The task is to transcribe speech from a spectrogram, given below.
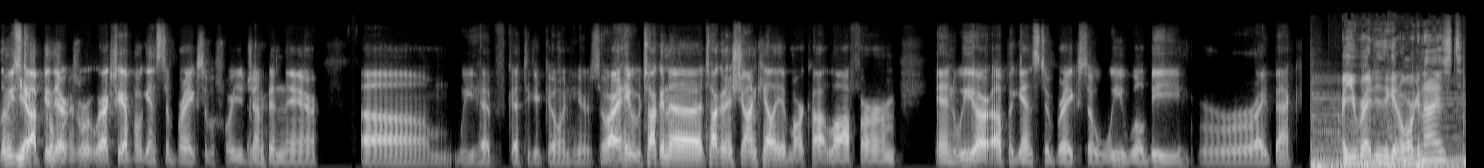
let me stop yeah, you there because we're, we're actually up against a break. So before you jump in there, um, we have got to get going here. So all right, hey, we're talking to talking to Sean Kelly of Marcotte Law Firm, and we are up against a break. So we will be right back. Are you ready to get organized?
